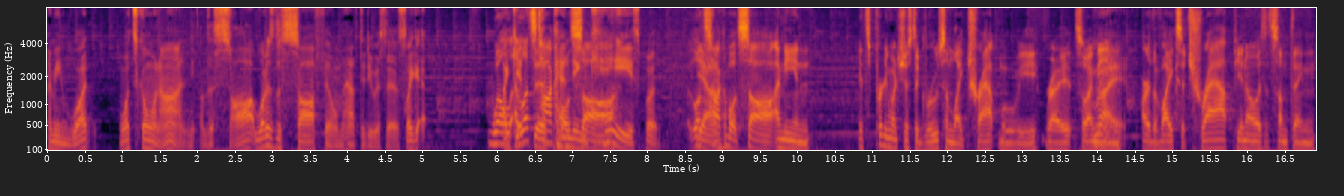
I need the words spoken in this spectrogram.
I mean, what what's going on? The Saw. What does the Saw film have to do with this? Like, Well, let's talk about Saw. case, but let's yeah. talk about Saw. I mean, it's pretty much just a gruesome like trap movie, right? So I mean, Right. are the Vikes a trap? You know, is it something?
